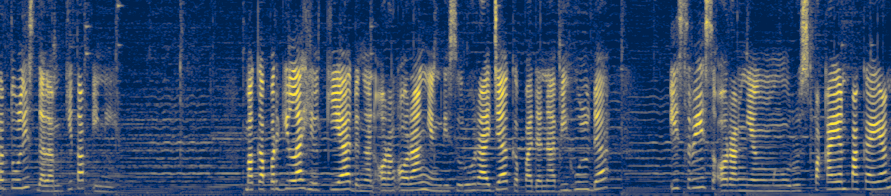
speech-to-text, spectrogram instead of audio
tertulis dalam kitab ini. Maka pergilah Hilkia dengan orang-orang yang disuruh raja kepada Nabi Hulda istri seorang yang mengurus pakaian-pakaian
